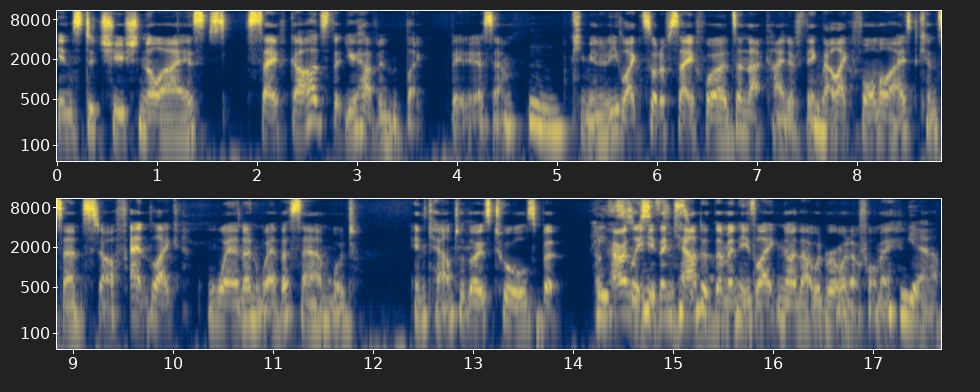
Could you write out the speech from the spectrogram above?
institutionalized safeguards that you have in like BDSM community, like sort of safe words and that kind of thing, that like formalized consent stuff, and like when and whether Sam would encounter those tools, but He's apparently he's interested in encountered them. them and he's like, no, that would ruin it for me. Yeah.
